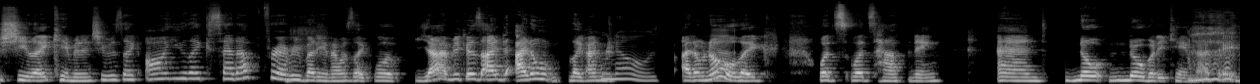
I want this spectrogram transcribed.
she like came in and she was like, "Oh, you like set up for everybody," and I was like, "Well, yeah, because I I don't like I'm Who knows? I don't know Yeah. like what's what's happening. And no nobody came that day.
